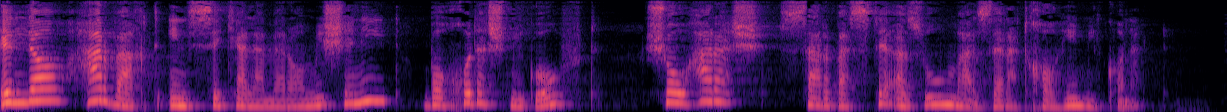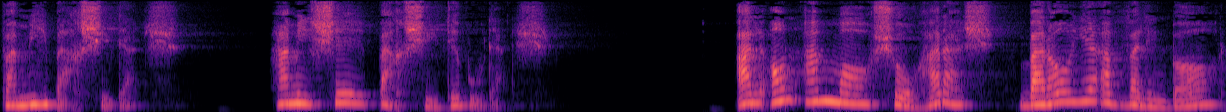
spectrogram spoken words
الا هر وقت این سه کلمه را میشنید با خودش می‌گفت شوهرش سربسته از او معذرت خواهی می‌کند. و میبخشیدش. همیشه بخشیده بودش. الان اما شوهرش برای اولین بار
